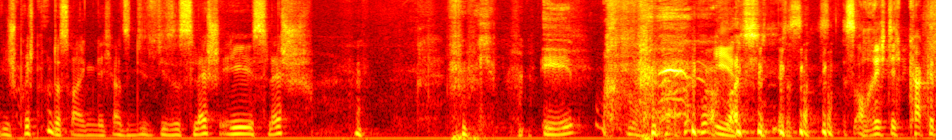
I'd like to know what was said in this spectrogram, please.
Wie spricht man das eigentlich? Also diese, diese Slash E Slash. E. e. Das ist auch richtig kacke,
